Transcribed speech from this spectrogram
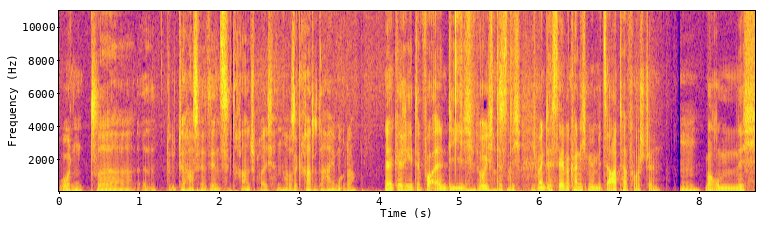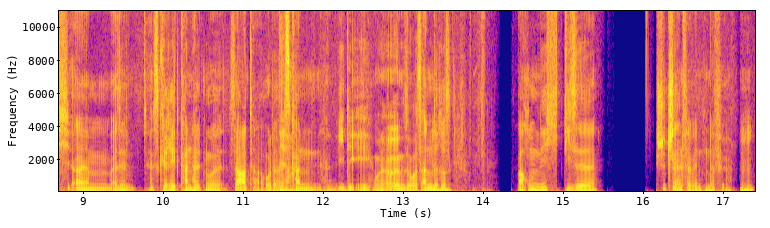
Und äh, du, du hast ja den zentralen Speicher, ne? also gerade daheim, oder? Ja, Geräte vor allem, die ich, wo ich das, das ne? nicht. Ich meine, dasselbe kann ich mir mit SATA vorstellen. Mhm. Warum nicht, ähm, also das Gerät kann halt nur SATA oder es Ja. kann IDE oder irgend sowas anderes. Mhm. Warum nicht diese Schnittstellen verwenden dafür? Mhm.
